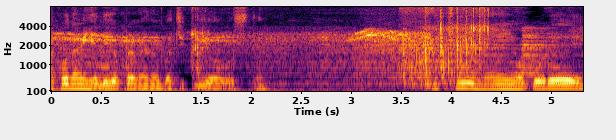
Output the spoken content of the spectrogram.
এখন আমি হেলিকপ্টার ম্যানের পাচ্ছি। কি অবস্থা? কিছু নেই ওপরে।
